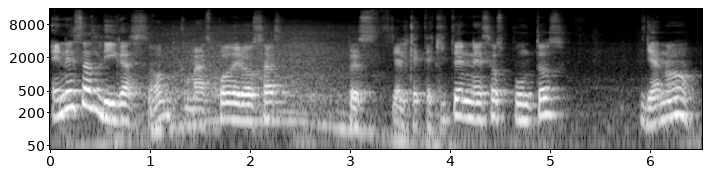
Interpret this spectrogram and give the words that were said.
en esas ligas más poderosas, pues el que te quiten esos puntos, ya no.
